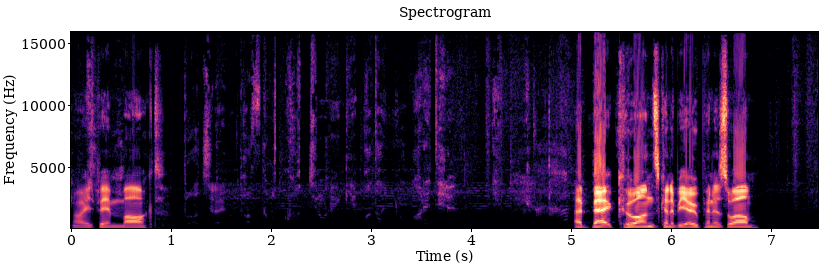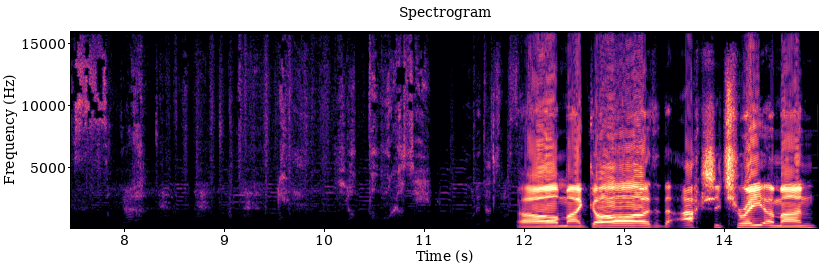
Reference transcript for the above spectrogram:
Oh, he's being marked. I bet Kuon's going to be open as well. Oh my god, the actually traitor, man.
